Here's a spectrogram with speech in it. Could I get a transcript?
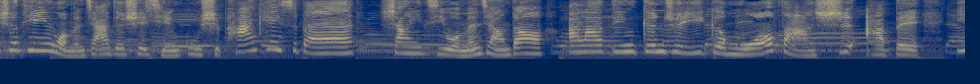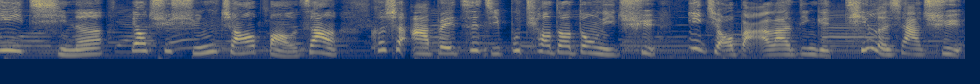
收听我们家的睡前故事 Podcast 版。上一集我们讲到，阿拉丁跟着一个魔法师阿贝一起呢，要去寻找宝藏。可是阿贝自己不跳到洞里去，一脚把阿拉丁给踢了下去。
